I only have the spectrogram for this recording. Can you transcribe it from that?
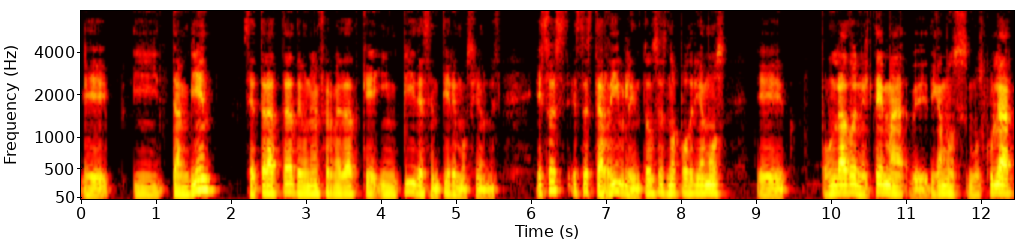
eh, y también se trata de una enfermedad que impide sentir emociones. Esto es, esto es terrible, entonces no podríamos, eh, por un lado, en el tema, digamos, muscular,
